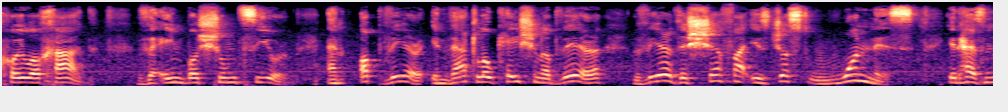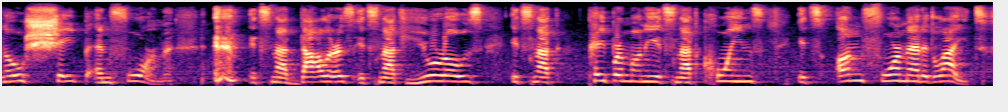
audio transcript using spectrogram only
koilo chad. Ve'ein bo shum tziur. And up there, in that location up there, there the Shefa is just oneness. It has no shape and form. it's not dollars, it's not euros, it's not paper money, it's not coins, it's unformatted light.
